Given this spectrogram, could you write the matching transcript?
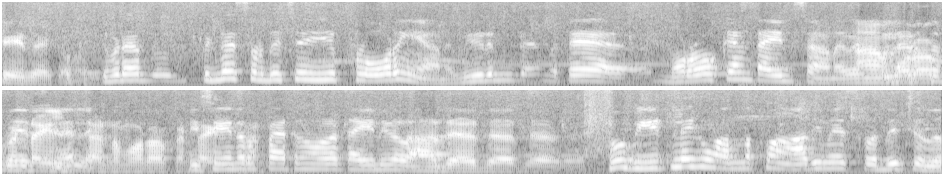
ചെയ്തേക്കുന്നത്. ഇവിടെ പിന്നെ ശ്രദ്ധിച്ച ഈ ഫ്ലോറിംഗ് ആണ്. വീടിന്റെ മറ്റേ മൊറോക്കൻ ടൈൽസ് ആണ്. ഡിസൈനർ പാറ്റേൺ ഉള്ള ടൈലുകളാണ് അപ്പോൾ വീട്ടിലേക്ക് വന്നപ്പോൾ ആദ്യമേ ശ്രദ്ധിച്ചത്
